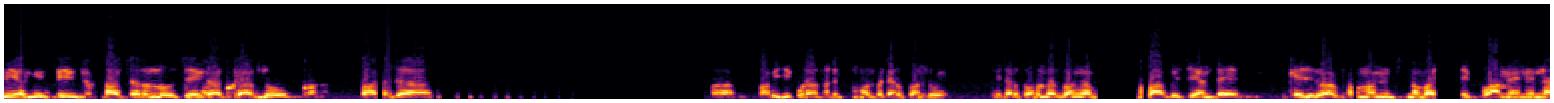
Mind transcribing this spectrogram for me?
మీ అవినీతి సహచరులు జయగాధికారులు రాజా కూడా నడిపి మొదలు పెట్టారు సో సందర్భంగా బాబీజీ అంటే కేజ్రీవాల్ సంబంధించిన వైపు ఆమె నిన్న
